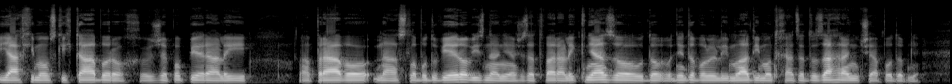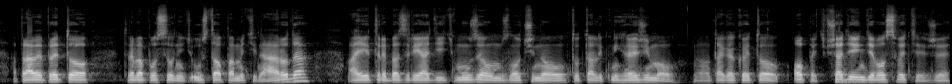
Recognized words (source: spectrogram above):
jachimovských táboroch, že popierali právo na slobodu vierovýznania, že zatvárali kňazov, do, nedovolili mladým odchádzať do zahraničia a podobne. A práve preto treba posilniť Ústav pamäti národa, a je treba zriadiť múzeum zločinov totalitných režimov. No, tak ako je to opäť všade inde vo svete, že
